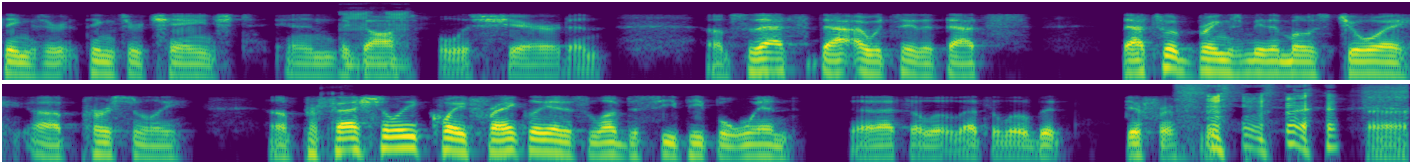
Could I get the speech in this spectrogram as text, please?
things are things are changed and the hmm gospel is shared, and um, so that's that. I would say that that's that's what brings me the most joy uh, personally. Uh, professionally, quite frankly, I just love to see people win. Uh, that's a little that's a little bit different. Uh,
